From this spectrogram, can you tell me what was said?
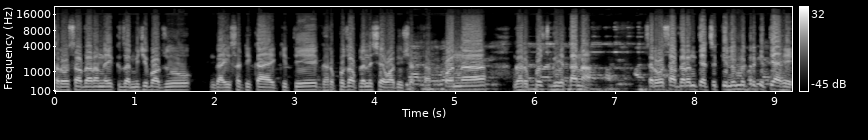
सर्वसाधारण एक जमीची बाजू गायीसाठी काय आहे की ते घरपोच आपल्याला सेवा देऊ शकतात. पण अं, घरपोच घेताना सर्वसाधारण त्याचं किलोमीटर किती आहे?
